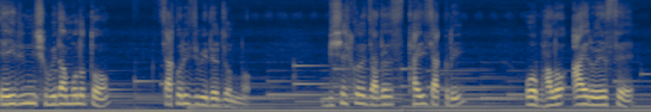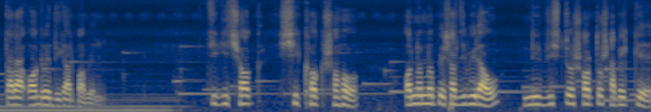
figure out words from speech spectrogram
এই ঋণ সুবিধা মূলত চাকরিজীবীদের জন্য। বিশেষ করে যাদের স্থায়ী চাকরি ও ভালো আয় রয়েছে, তারা অগ্রাধিকার পাবেন। চিকিৎসক শিক্ষক সহ অন্যান্য পেশাজীবীরাও নির্দিষ্ট শর্ত সাপেক্ষে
